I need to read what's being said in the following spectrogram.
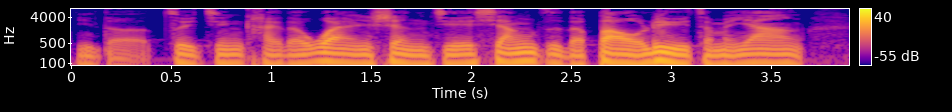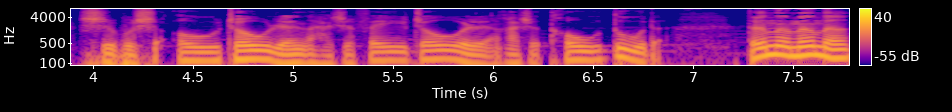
你的最近开的万圣节箱子的爆率怎么样？是不是欧洲人，还是非洲人，还是偷渡的？等等等等，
